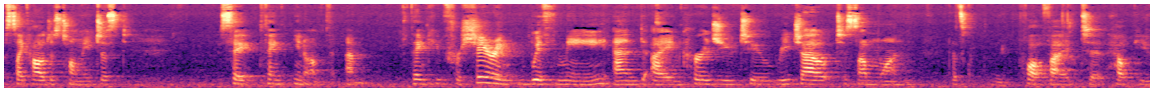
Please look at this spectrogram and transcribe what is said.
psychologist told me just say thank you know um, thank you for sharing with me, and I encourage you to reach out to someone that's qualified to help you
